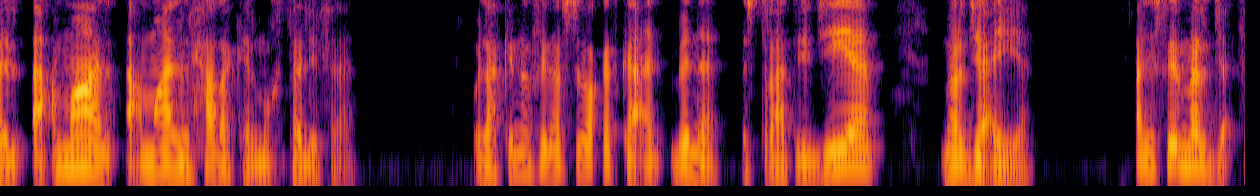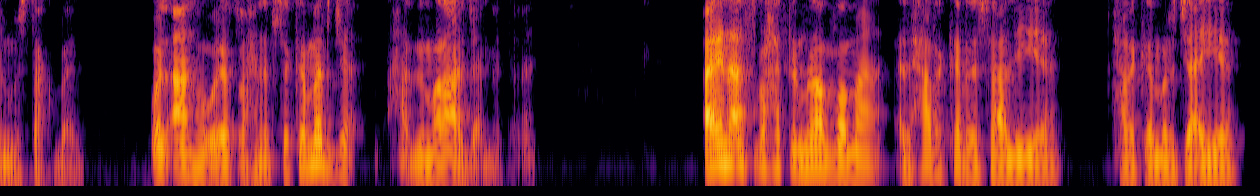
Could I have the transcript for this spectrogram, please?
الأعمال أعمال الحركة المختلفة ولكنه في نفس الوقت كان بنى استراتيجية مرجعية أن يصير مرجع في المستقبل والآن هو يطرح نفسه كمرجع أحد المراجع مثلا. أين أصبحت المنظمة؟ الحركة الرسالية الحركة المرجعية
